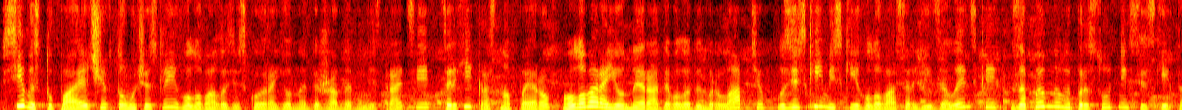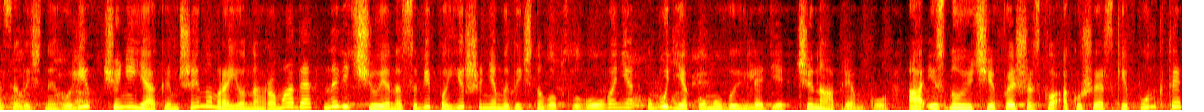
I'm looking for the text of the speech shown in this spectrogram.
Всі виступаючі, в тому числі голова Лозівської районної державної адміністрації Сергій Красноперов, голова районної ради Володимир Лаптєв, Лозівський міський голова Сергій Зеленський запевнили присутніх сільських та селищних голів, що ніяким чином районна громада не відчує на собі погіршення медичного обслуговування у будь-якому вигляді чи напрямку. А існуючі фельдшерсько-акушерські пункти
